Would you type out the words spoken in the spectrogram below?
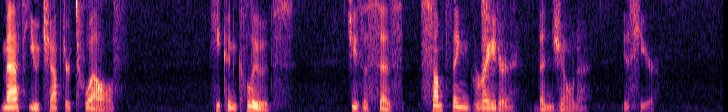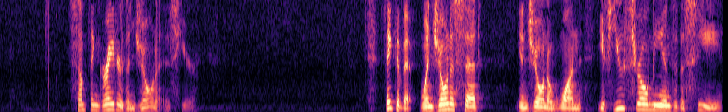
Matthew chapter 12, he concludes, Jesus says, something greater than Jonah is here. Something greater than Jonah is here. Think of it. When Jonah said in Jonah 1, If you throw me into the sea,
